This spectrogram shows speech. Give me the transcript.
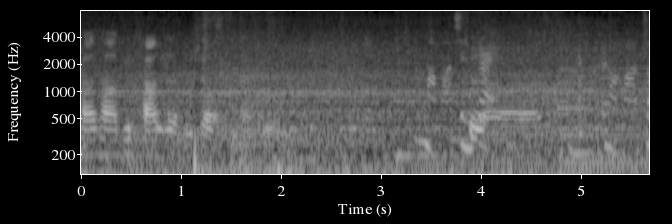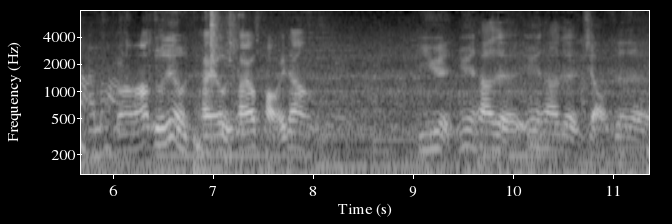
她她不她真的不希望你难过。妈妈现对啊在，妈妈，昨天有还有还要跑一趟医院，因为她的因为她的脚真的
